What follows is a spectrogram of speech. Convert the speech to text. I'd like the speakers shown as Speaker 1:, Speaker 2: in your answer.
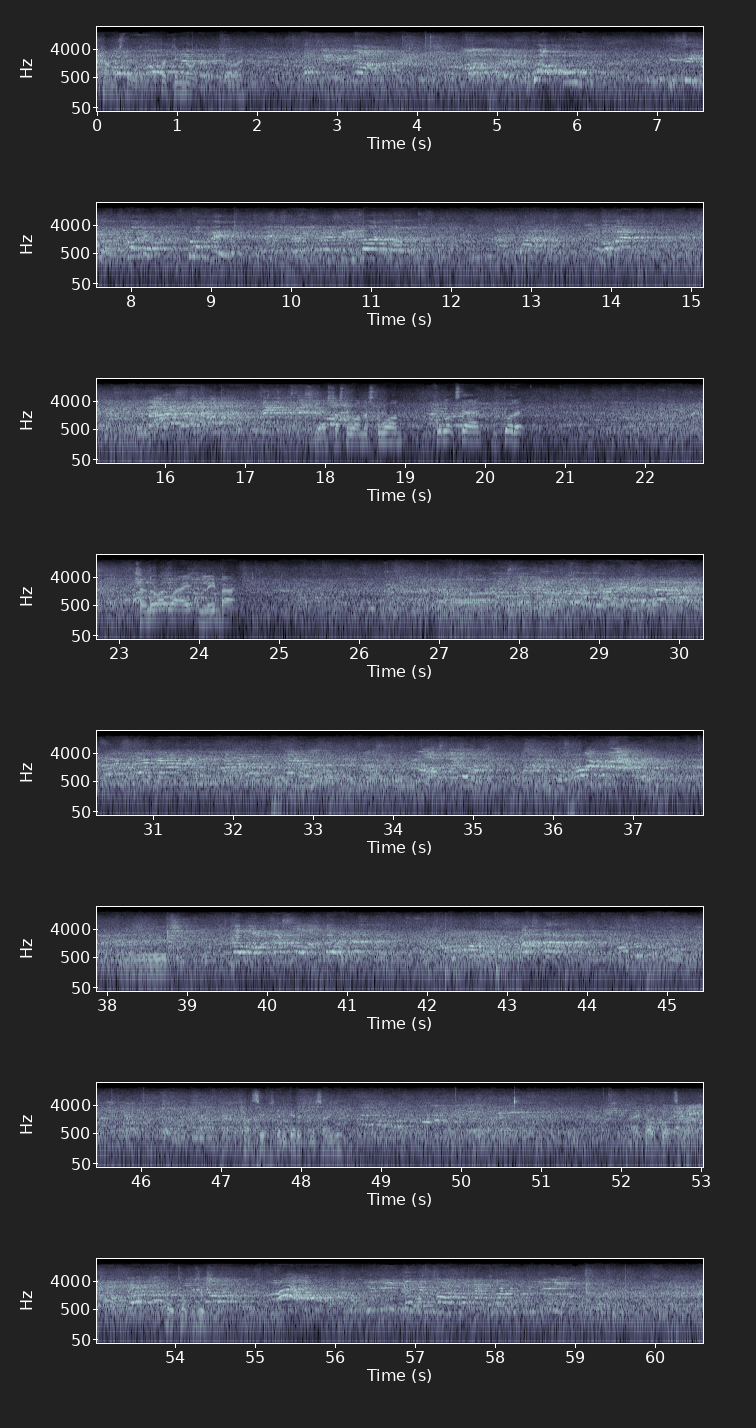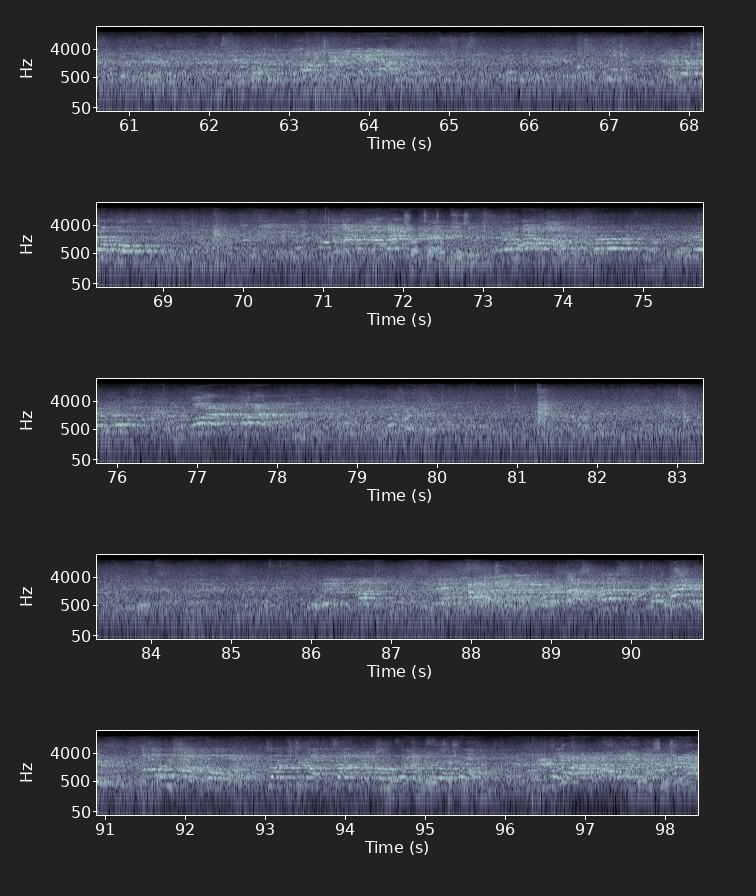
Speaker 1: this camera steady. Yes, that's the one, that's the one. Good there, you've got it. Turn the right way and lean back. See if he's going to get it from this angle. Right, goal blocked it now. Play top position. Right, take top position. I'm not like trying to watch this through the camera. I can barely see what's going on.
